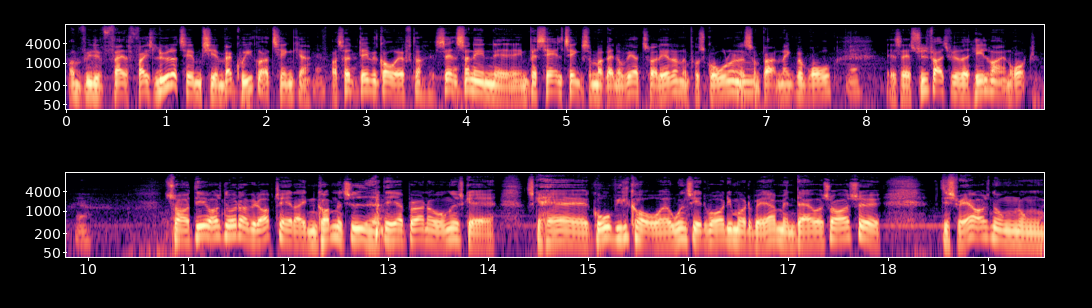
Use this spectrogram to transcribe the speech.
Og vi faktisk lytter til dem og siger, hvad kunne I godt tænke jer? Ja. Og så er det det, vi går efter. Selv sådan en, øh, en basal ting, som at renovere toiletterne på skolerne, mm. som børnene ikke vil bruge. Ja. Altså, jeg synes faktisk, vi har været hele vejen rundt. Ja. Så det er også noget, der vil optage dig i den kommende tid, at det her børn og unge skal, skal have gode vilkår, uanset hvor de måtte være. Men der er jo så også desværre også nogle, nogle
